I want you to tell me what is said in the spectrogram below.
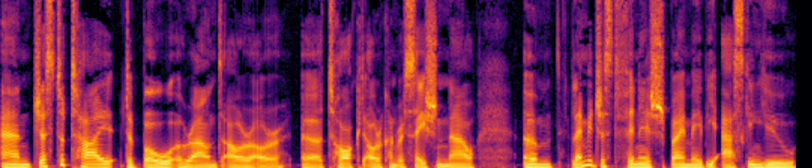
and just to tie the bow around our our uh, talk, our conversation now, Um, let me just finish by maybe asking you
